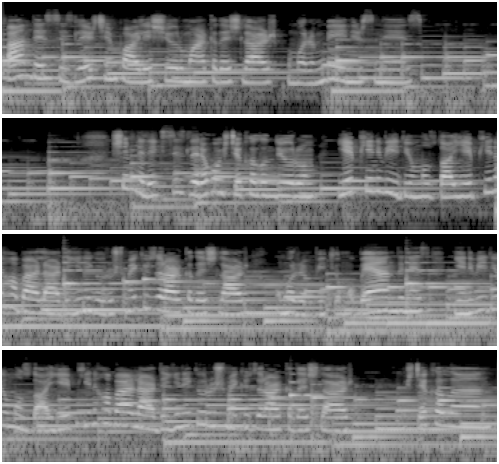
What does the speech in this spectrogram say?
Ben de sizler için paylaşıyorum arkadaşlar. Umarım beğenirsiniz. Şimdilik sizlere hoşça kalın diyorum. Yepyeni videomuzda, yepyeni haberlerde yine görüşmek üzere arkadaşlar. Umarım videomu beğendiniz. Yeni videomuzda, yepyeni haberlerde yine görüşmek üzere arkadaşlar. Hoşça kalın.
